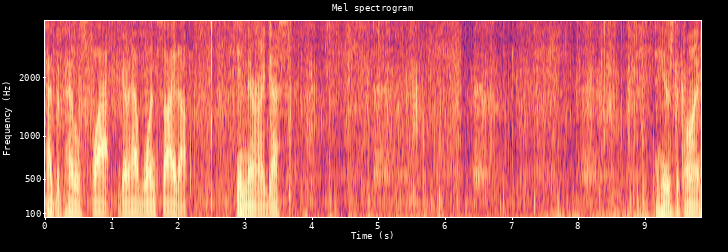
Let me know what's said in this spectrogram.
Had the pedals flat. You gotta have one side up in there, I guess. And here's the climb.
